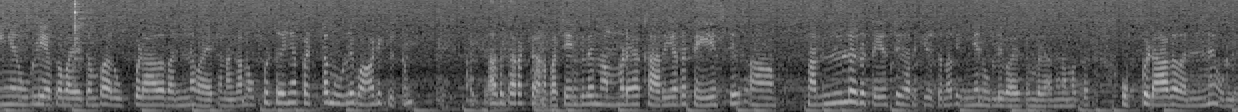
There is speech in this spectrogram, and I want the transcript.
ഇങ്ങനെ ഉള്ളിയൊക്കെ വഴറ്റുമ്പോൾ അത് ഉപ്പിടാതെ തന്നെ വഴറ്റണം. കാരണം ഉപ്പിട്ട് കഴിഞ്ഞാൽ പെട്ടെന്ന് ഉള്ളി വാടി കിട്ടും. അത് കറക്റ്റാണ് പക്ഷേ എങ്കിൽ നമ്മുടെ ആ കറിയുടെ ടേസ്റ്റ് നല്ലൊരു ടേസ്റ്റ് കറിക്ക് കിട്ടുന്നത് ഇങ്ങനെ ഉള്ളി വഴറ്റുമ്പോഴാണ്. നമുക്ക് ഉപ്പിടാതെ തന്നെ ഉള്ളി.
